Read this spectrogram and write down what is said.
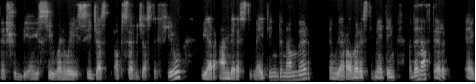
there should be. And you see when we see just observe just a few, we are underestimating the number, and we are overestimating. But then after a,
